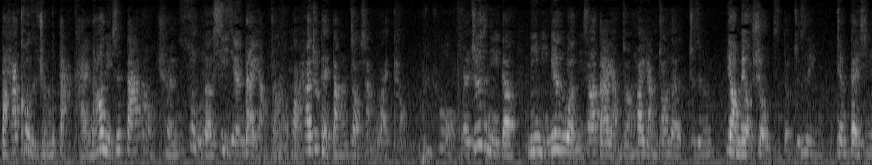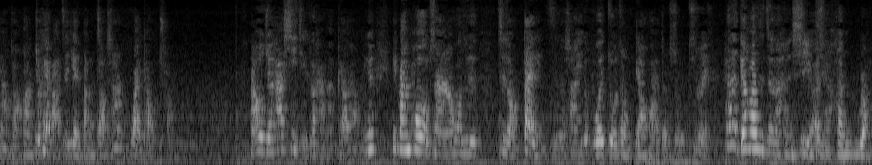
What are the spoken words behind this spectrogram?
把它扣子全部打开，然后你是搭那种全素的细肩带洋装的话，它就可以当罩衫外套。没错。对，就是你的你里面，如果你是要搭洋装的话，洋装的就是要没有袖子的，就是一件背心洋装的话，你就可以把这件当罩衫外套穿。然后我觉得它细节就还蛮漂亮的，因为一般 polo 衫啊，或是这种带领子的上衣都不会做这种雕花的设计。对，它的雕花是真的很细，而且很软，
